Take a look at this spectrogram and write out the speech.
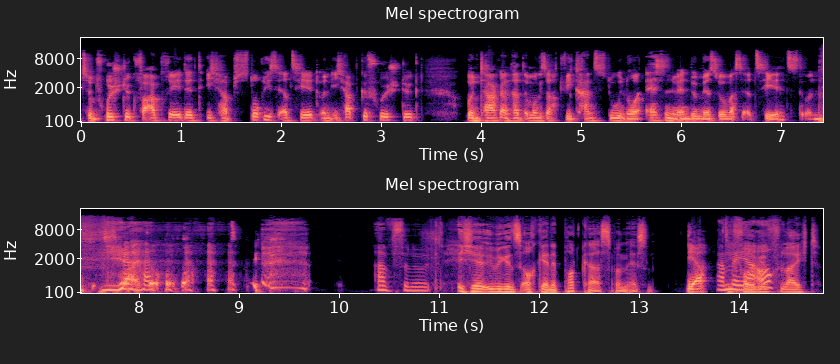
zum Frühstück verabredet. Ich habe Stories erzählt und ich habe gefrühstückt. Und Tarkan hat immer gesagt, wie kannst du nur essen, wenn du mir sowas erzählst? Und ja. Absolut. Ich höre übrigens auch gerne Podcasts beim Essen. Ja, haben die wir Folge ja auch. vielleicht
